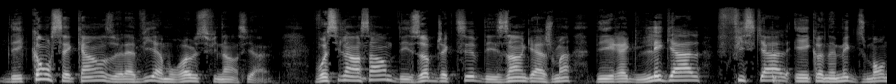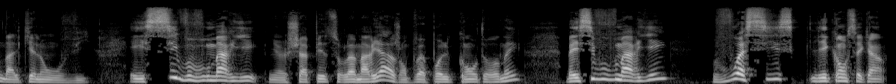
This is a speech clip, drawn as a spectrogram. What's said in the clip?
des conséquences de la vie amoureuse financière. Voici l'ensemble des objectifs, des engagements, des règles légales, fiscales et économiques du monde dans lequel on vit. Et si vous vous mariez, il y a un chapitre sur le mariage, on ne pouvait pas le contourner, ben si vous vous mariez, voici les conséquences,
